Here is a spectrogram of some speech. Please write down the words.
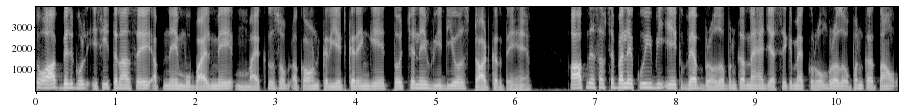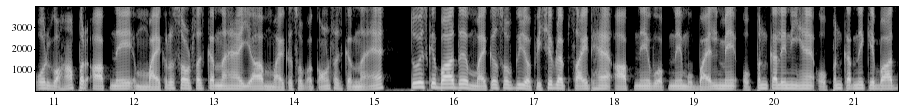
तो आप बिल्कुल इसी तरह से अपने मोबाइल में माइक्रोसॉफ्ट अकाउंट क्रिएट करेंगे। तो चलें वीडियो स्टार्ट करते हैं। आपने सबसे पहले कोई भी एक वेब ब्राउज़र ओपन करना है, जैसे कि मैं क्रोम ब्राउज़र ओपन करता हूँ, और वहाँ पर आपने माइक्रोसॉफ्ट सर्च करना है या माइक्रोसॉफ्ट अकाउंट सर्च करना है तो इसके बाद माइक्रोसॉफ्ट की ऑफिशियल वेबसाइट है, आपने वो अपने मोबाइल में ओपन कर लेनी है। ओपन करने के बाद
